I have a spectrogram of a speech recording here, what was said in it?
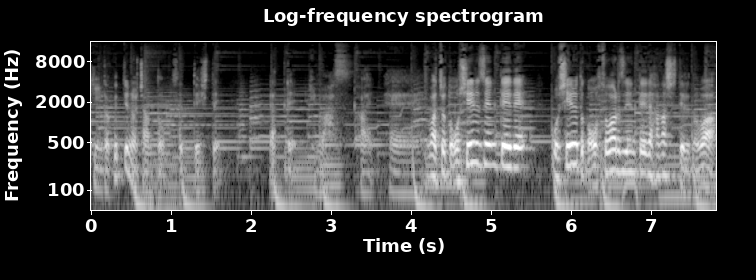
金額っていうのをちゃんと設定してやっています。はい。えー、まあちょっと教える前提で、教えるとか教わる前提で話してるのは、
